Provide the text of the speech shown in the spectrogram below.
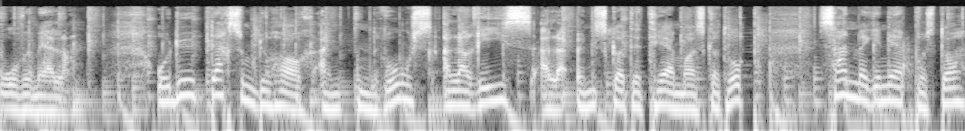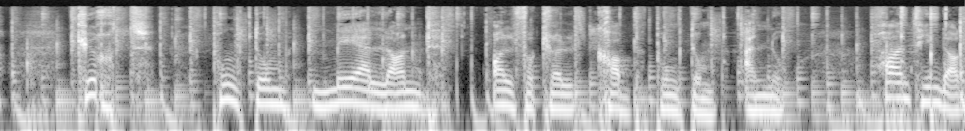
Ove Mæland. Og du, dersom du har enten ros eller ris eller ønsker at et tema skal ta opp, send meg en e-post da. Kurt.meland.alfakrøllkab.no. Ha en fin dag.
